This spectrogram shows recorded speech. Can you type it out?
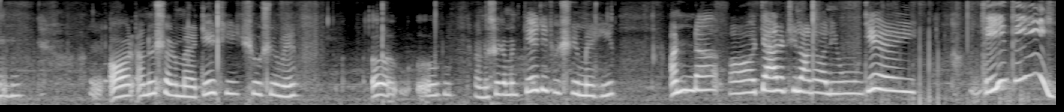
और अनु शर्मा के थी, खुशी में। अनु शर्मा के खुशी में ही। अंडा और कैरेट खिलाने वाली हूँ। ये दीदी!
